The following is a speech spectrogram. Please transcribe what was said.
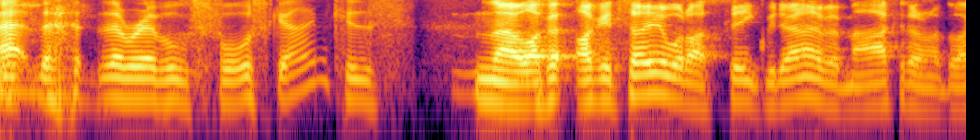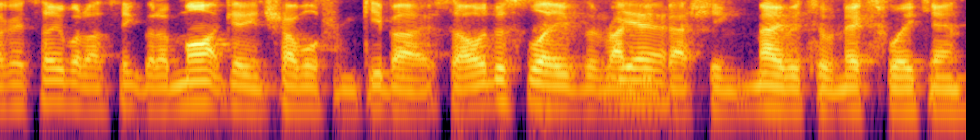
at the, the Rebels Force game? Because No, like I, I could tell you what I think. We don't have a market on it, but I can tell you what I think. But I might get in trouble from Gibbo, so I'll just leave the rugby Yeah. bashing maybe till next weekend.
